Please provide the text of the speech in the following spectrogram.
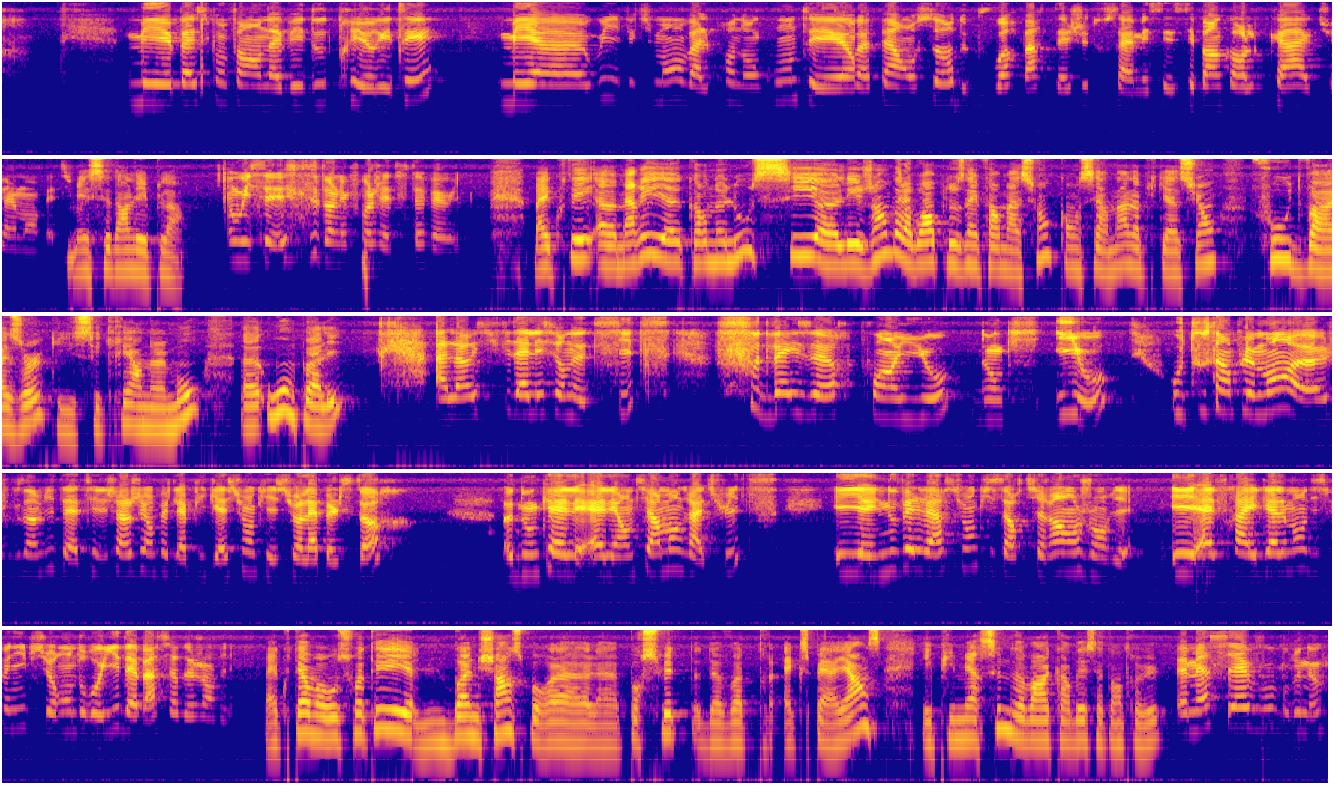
mais parce qu'on on avait d'autres priorités. Mais euh, oui, effectivement, on va le prendre en compte et on va faire en sorte de pouvoir partager tout ça. Mais ce n'est pas encore le cas actuellement, en fait. Mais c'est dans les plans. Oui, c'est dans les projets, tout à fait, oui. Ben écoutez, euh, Marie euh, Cornelou, si les gens veulent avoir plus d'informations concernant l'application Foodvisor, qui s'écrit en un mot, où on peut aller? Alors, il suffit d'aller sur notre site foodvisor.io, donc io, ou tout simplement, euh, je vous invite à télécharger en fait l'application qui est sur l'Apple Store. Euh, donc, elle, elle, est entièrement gratuite et il y a une nouvelle version qui sortira en janvier. Et elle sera également disponible sur Android à partir de janvier. Ben, écoutez, on va vous souhaiter une bonne chance pour la, la poursuite de votre expérience. Et puis, merci de nous avoir accordé cette entrevue. merci à vous, Bruno.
